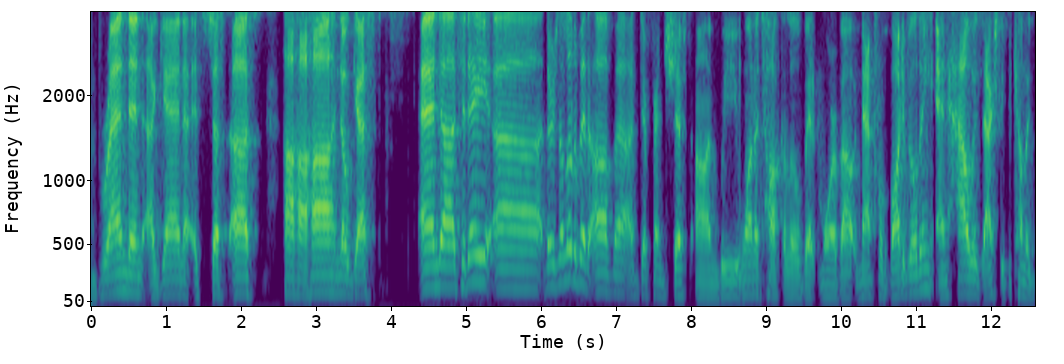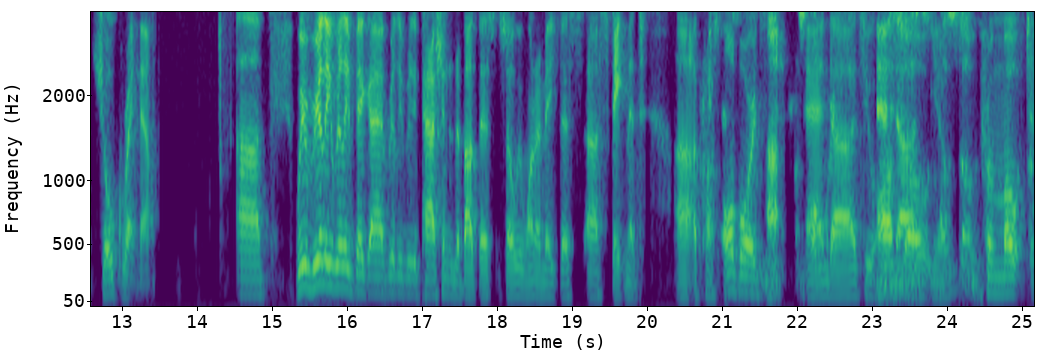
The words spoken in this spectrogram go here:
Brandon again. It's just us. Ha ha ha. No guest. And uh, today, uh, there's a little bit of a, a different shift on. We want to talk a little bit more about natural bodybuilding and how it's actually become a joke right now. Uh, we're really, really big, uh, really, really passionate about this. So we want to make this uh, statement uh, across all boards uh, and uh, to and, also, you know, also promote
